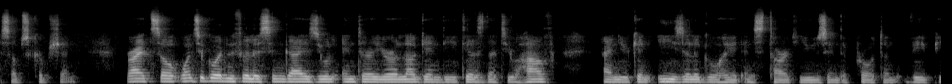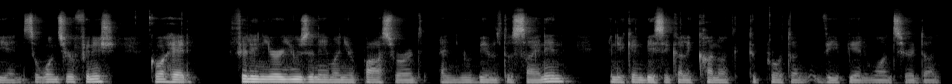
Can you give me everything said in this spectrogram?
subscription right so once you go ahead and fill this in guys you'll enter your login details that you have and you can easily go ahead and start using the Proton VPN. So once you're finished, go ahead, fill in your username and your password and you'll be able to sign in and you can basically connect to Proton VPN once you're done.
